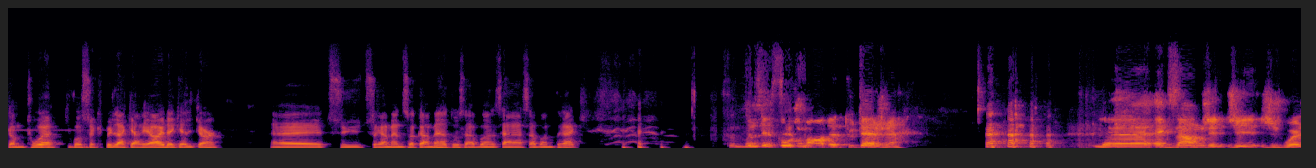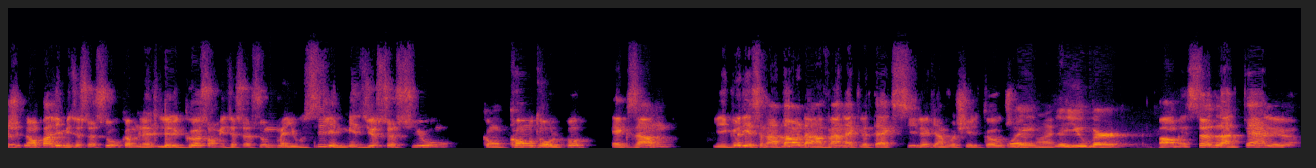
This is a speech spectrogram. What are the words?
comme toi, qui va s'occuper de la carrière de quelqu'un, tu, tu, ramènes ça comment, toi, sa bonne, sa bonne track? C'est le cauchemar de tout agent. le exemple, je vois, là, on parle des médias sociaux comme le, le, gars sur les médias sociaux, mais il y a aussi les médias sociaux qu'on ne contrôle pas. Exemple, les gars des sénateurs dans la van avec le taxi là, qui envoie chez le coach. Oui, le Uber. Bon, mais ça, dans le temps, là,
